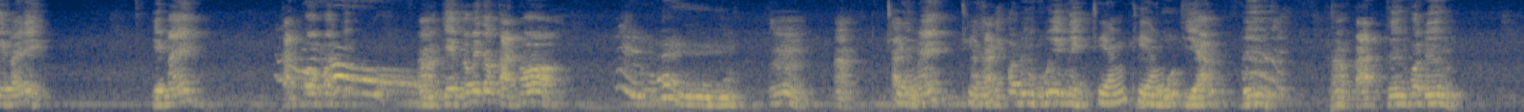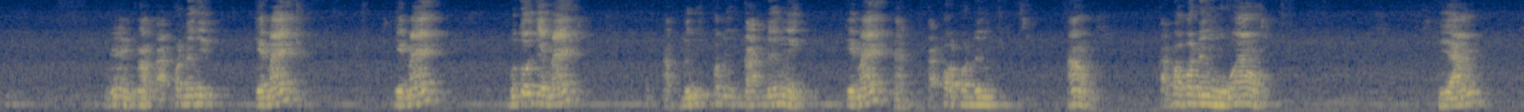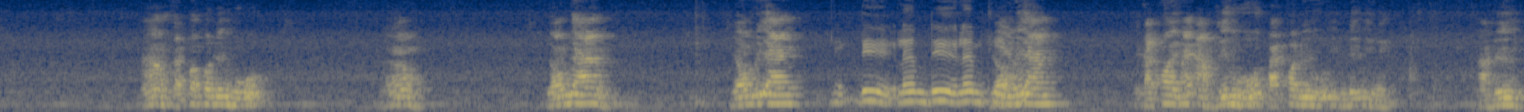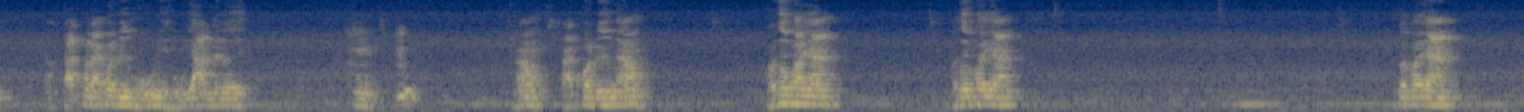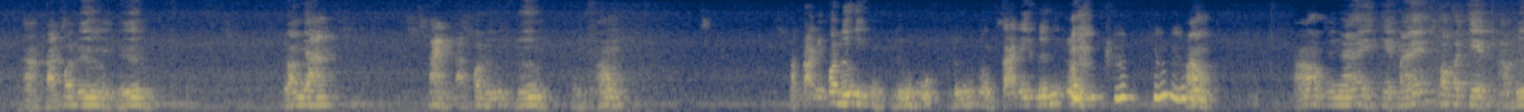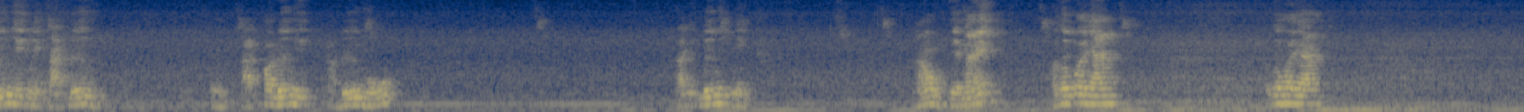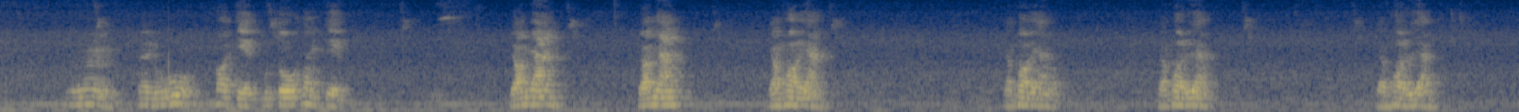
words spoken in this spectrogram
จ็บไหมนี่เจ็บไหมกัดพ่อพ่อเจ็บอ่าเจ็บก็ไม่ต้องกัดพ่อ อืมอะกัดเถียงเห็นไหมเถียง อะกัดอีกพ่อดึงหูอีกนี่เถียงเถียงดึหูเถียงดึงอ้าวกัดดึงพ่อดึง อืมอ้าวกัดพ่อดึงอีกเจ็บไหมเจ็บไหมบุโตเจ็บไหมอะดึงพ่อดึงกัดดึงนี่เจ็บไหมอะกัดพ่อพ่อดึงเอ้ากัดพ่อพ่อดึงหูเอ้า เถียงเอ้ากัดพ่อพ่อดึงหูเอ้ายอมยัง ยอมหรือยังเด็กดื้อเริ่มดื้อเริ่มยเถีอยมงหรือยังจะกัดพ่ออีกไหมอ้าวดึงหูกัดพ่อดึงหูอีกดึงอีกนี่อ่าดึงอะกัดเมื่อไหรพ่อดึงหูนี่หูยานไปเลยอืมเอากัดพ่อดึงเอาขอโทษพ่อยังขอโทษพ่อยัง ขอโทษพ่อยังอะกัดพ่อดึงนี่ดึงยอมยังนั่นกัดพ่อดึงอีกดึงเอากัดอีกพ่อดึงอีกดึงหูดึงกัดอีกดึงเอาเอายังไงเจ็บไหมพ่อก็เจ็บเอาดึงอีกนี่กัดดึงเออกัดพ่อดึงอีกเอาดึงหูกัดอีกดึงอีกนี่เอาเจ็บไหมขอโทษพ่อยังขอโทษพ่อยังอืม ไม่รู้พ่อเจ็บบุญโตก็ต้องเจ็บยอมยังยอมยังยอมพ่อยังยอมพ่อยังยอมพ่อหรือยังยอมพ่อหรือยัง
